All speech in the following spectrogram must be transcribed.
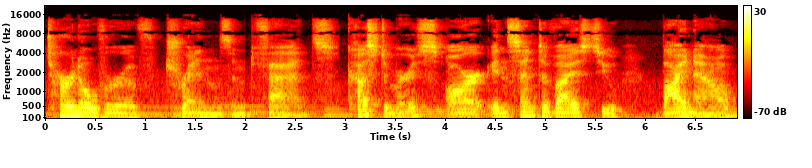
turnover of trends and fads. Customers are incentivized to buy now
